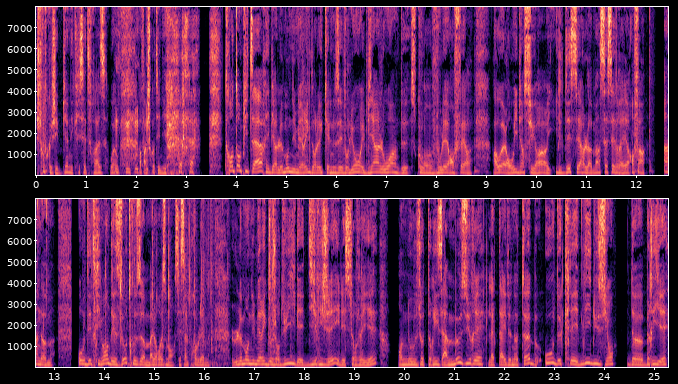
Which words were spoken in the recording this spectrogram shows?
Je trouve que j'ai bien écrit cette phrase. Enfin je continue 30 ans plus tard, eh bien, le monde numérique dans lequel nous évoluons est bien loin de ce qu'on voulait en faire. Ah ouais, alors oui, bien sûr, hein, il dessert l'homme, hein, ça c'est vrai. Hein. Enfin, un homme, au détriment des autres hommes, malheureusement. C'est ça le problème. Le monde numérique d'aujourd'hui, il est dirigé, il est surveillé. On nous autorise à mesurer la taille de nos tubs ou de créer l'illusion de briller,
